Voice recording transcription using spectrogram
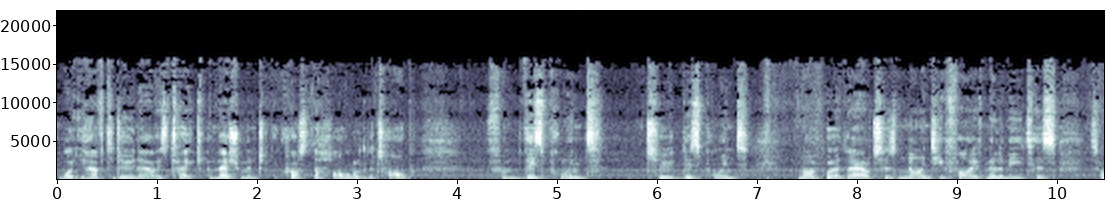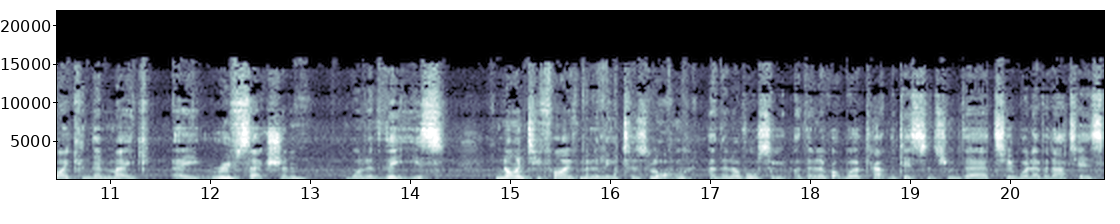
what you have to do now is take a measurement across the whole of the top from this point to this point and I've worked it out as 95 millimeters so I can then make a roof section one of these 95 millimeters long and then I've also then I've got to work out the distance from there to whatever that is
